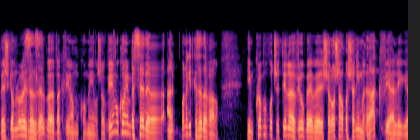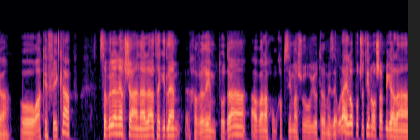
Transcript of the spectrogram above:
ויש גם לא לזלזל בגביעים המקומיים. עכשיו, גביעים המקומיים בסדר, בוא נגיד כזה דבר, אם קלופ ופוצ'טינו יביאו בשלוש-ארבע שנים רק גביע ליגה, או רק FA Cup, סביר להניח שההנהלה תגיד להם, חברים, תודה, אבל אנחנו מחפשים משהו יותר מזה. אולי לא פוצ'טינו עכשיו בגלל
